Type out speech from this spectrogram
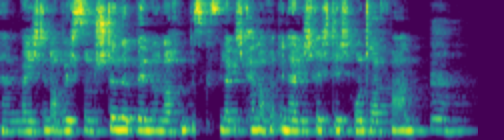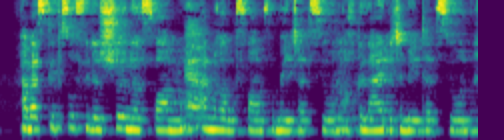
ähm, weil ich dann auch wirklich so in Stille bin und auch das Gefühl habe, ich kann auch innerlich richtig runterfahren. Mhm. Aber es gibt so viele schöne Formen, auch andere Formen von Meditation, auch geleitete Meditation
